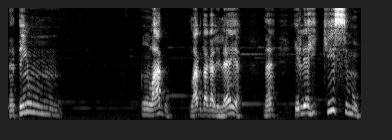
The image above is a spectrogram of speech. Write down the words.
Né? Tem um, um lago, Lago da Galileia, né? ele é riquíssimo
